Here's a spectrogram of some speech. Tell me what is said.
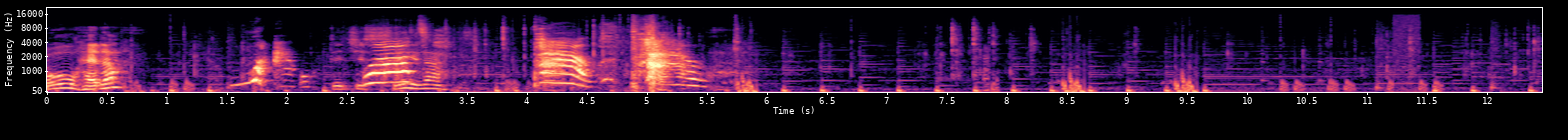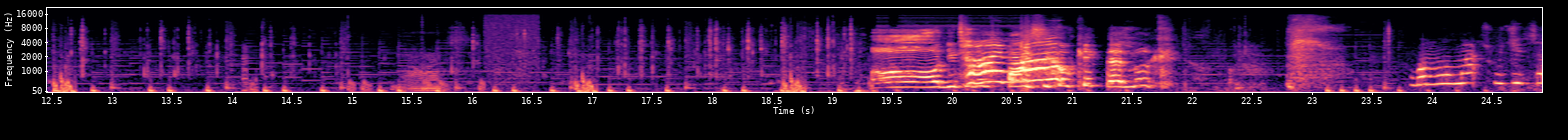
Oh, header. Wow! Did you What? see that? Pow! Pow! Nice. Oh, you did a bicycle kick then, look. One more match, would you say?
